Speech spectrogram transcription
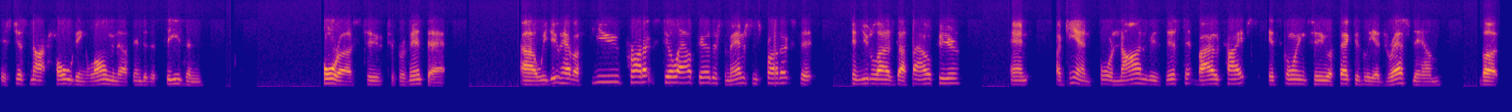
is just not holding long enough into the season for us to to prevent that. Uh, we do have a few products still out there. There's some Anderson's products that can utilize dithiopyr. And again, for non-resistant biotypes, it's going to effectively address them. But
